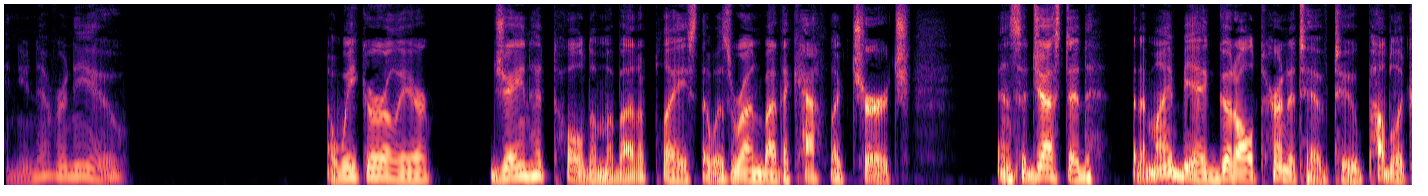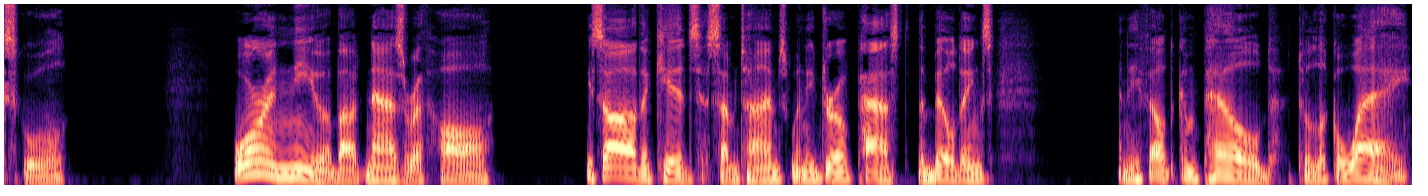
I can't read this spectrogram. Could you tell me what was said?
and you never knew. A week earlier, Jane had told him about a place that was run by the Catholic Church and suggested that it might be a good alternative to public school. Warren knew about Nazareth Hall. He saw the kids sometimes when he drove past the buildings, and he felt compelled to look away.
